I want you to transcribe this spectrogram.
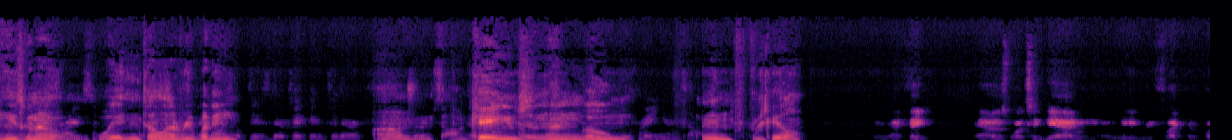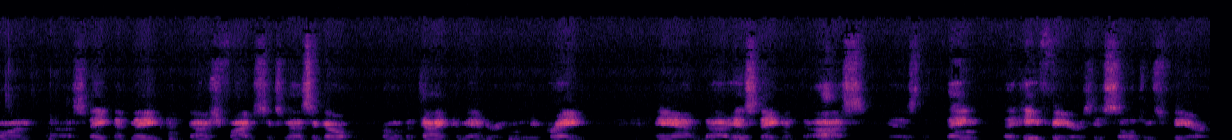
he's gonna artillery strikes and wait until everybody they're taking to their um troops on the caves and What does that then go the in for the kill. I think, as once again we reflect upon a statement made, gosh, five six minutes ago from a battalion commander in Ukraine, and uh, his statement to us is the thing that he fears, his soldiers fear,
